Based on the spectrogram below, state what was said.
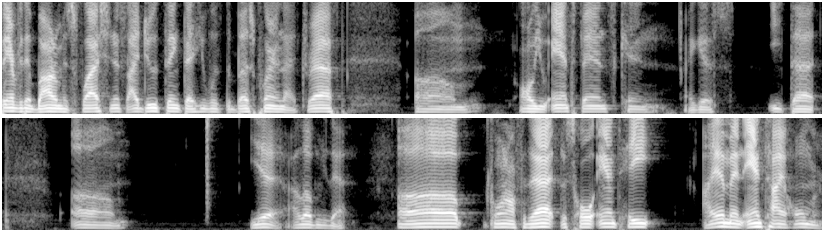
think everything about him is flashiness. I do think that he was the best player in that draft. Um, all you Ant fans can, I guess, eat that. Um, yeah, I love me that. Uh, going off of that, this whole Ant hate. I am an anti-homer.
